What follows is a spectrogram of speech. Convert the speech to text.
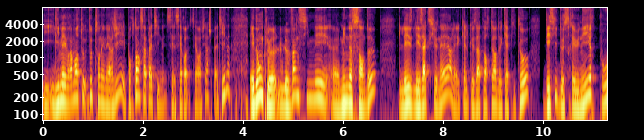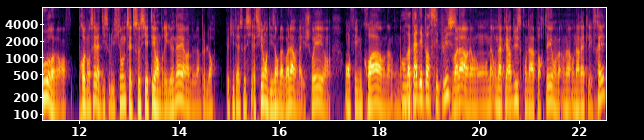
Il, y met vraiment tout- toute son énergie et pourtant ça patine. Ses recherches patinent. Et donc le, le 26 mai euh, 1902, les, actionnaires, les quelques apporteurs de capitaux, décident de se réunir pour euh, prononcer la dissolution de cette société embryonnaire, hein, un peu de leur petite association, en disant bah voilà, on a échoué, on, on fait une croix, on, a- on, On a va pas dépenser plus. voilà, on a, on perdu ce qu'on a apporté, on, va- a- arrête les frais.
